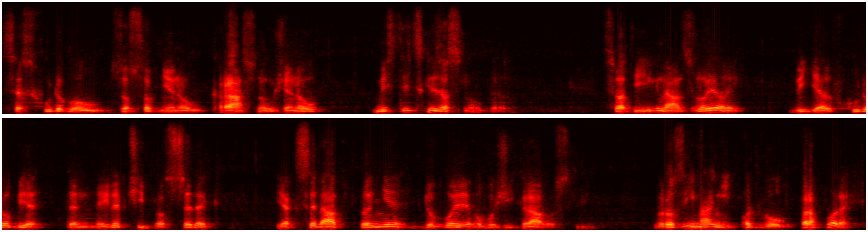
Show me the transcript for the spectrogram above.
se s chudobou zosobněnou krásnou ženou mysticky zasnoubil. Svatý Ignác z Loyoli viděl v chudobě ten nejlepší prostředek, jak se dát plně do boje o boží království. V rozjímání o dvou praporech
